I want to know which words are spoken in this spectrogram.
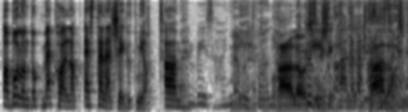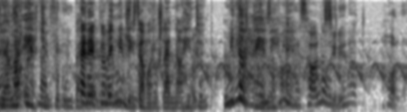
A bolondok meghalnak esztelenségük miatt. Ámen. Bizony, Nem így van. Hála A az Úrnak. közösségvállalásnak Hála az köszönhetően már Nem értjük. fogunk bedőlni. Enélkül még mindig zavaros lenne a hitünk. Mi történik? Mihez hallod? Szirénát? Hallok.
